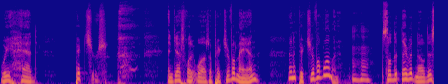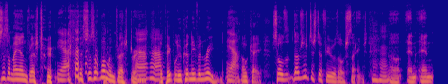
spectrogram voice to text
we had pictures. and guess what it was? A picture of a man and a picture of a woman. Mm-hmm. So that they would know this is a man's restroom. Yeah. this is a woman's restroom. The people who couldn't even read. Yeah. Okay. So th- those are just a few of those things. Uh, and, and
